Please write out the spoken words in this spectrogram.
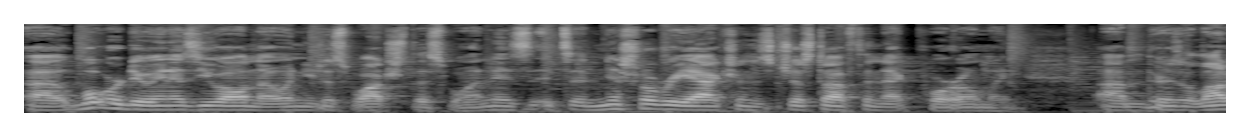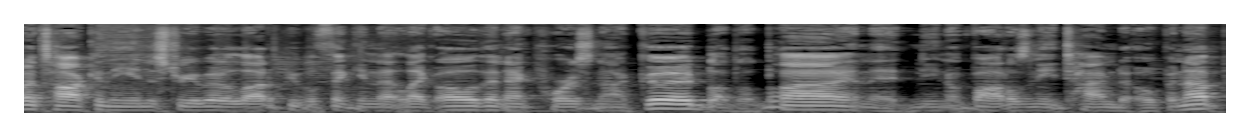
uh, what we're doing, as you all know, and you just watched this one, is it's initial reactions just off the neck pour only. Um, there's a lot of talk in the industry about a lot of people thinking that like, oh, the neck pour is not good, blah blah blah, and that you know bottles need time to open up.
